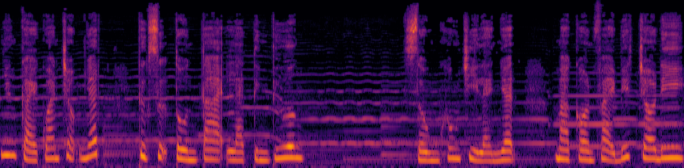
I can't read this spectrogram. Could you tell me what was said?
nhưng cái quan trọng nhất thực sự tồn tại là tình thương. Sống không chỉ là nhận mà còn phải biết cho đi.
